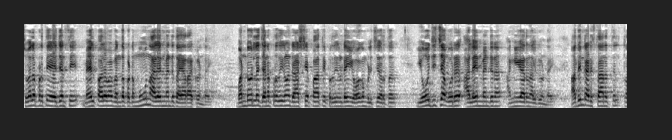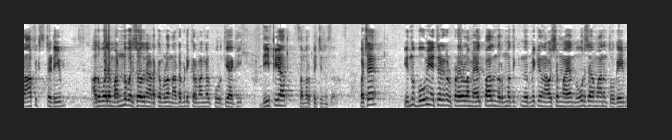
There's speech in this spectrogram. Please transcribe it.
ചുമതലപ്പെടുത്തിയ ഏജൻസി മേൽപ്പാലവുമായി ബന്ധപ്പെട്ട് മൂന്ന് അലൈൻമെന്റ് തയ്യാറാക്കുകയുണ്ടായി. വണ്ടൂരിലെ ജനപ്രതിനിധികളും രാഷ്ട്രീയ പാർട്ടി പ്രതിനിധികളുടെയും യോഗം വിളിച്ചു ചേർത്ത് യോജിച്ച ഒരു അലൈൻമെന്റിന് അംഗീകാരം നൽകുകയുണ്ടായി. അതിന്റെ അടിസ്ഥാനത്തിൽ ട്രാഫിക് സ്റ്റഡിയും അതുപോലെ മണ്ണ് പരിശോധന അടക്കമുള്ള നടപടിക്രമങ്ങൾ പൂർത്തിയാക്കി ഡി പി ആർ സമർപ്പിച്ചിരുന്നു സർ. പക്ഷേ ഇന്ന് ഭൂമി ഏറ്റെടുക്കൽ ഉൾപ്പെടെയുള്ള മേൽപ്പാലം നിർമ്മതി നിർമ്മിക്കുന്നതിന് ആവശ്യമായ നൂറ് ശതമാനം തുകയും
